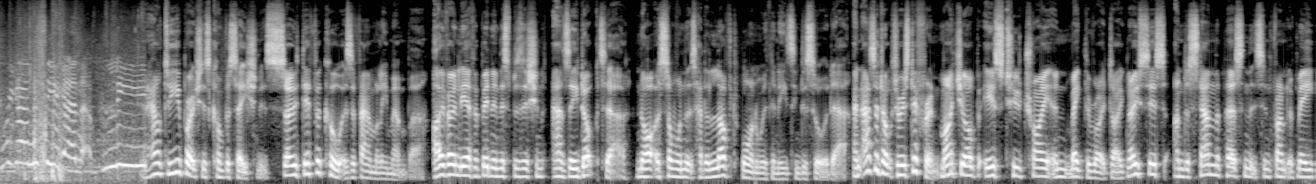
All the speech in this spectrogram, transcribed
Can we go in the sea again, please? How do you approach this conversation? It's so difficult as a family member. I've only ever been in this position as a doctor, not as someone that's had a loved one with an eating disorder. And as a doctor, it's different. My job is to try and make the right diagnosis, understand the person that's in front of me,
